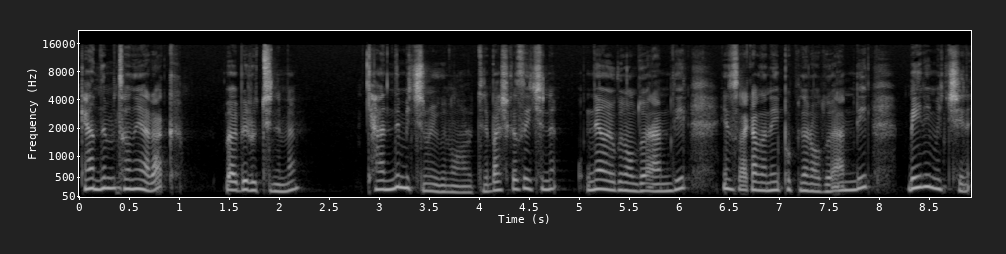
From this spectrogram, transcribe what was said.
Kendimi tanıyarak böyle bir rutinimi, kendim için uygun olan rutini, başkası için ne uygun olduğu önemli değil. Instagram'da neyi popüler olduğu önemli değil. Benim için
